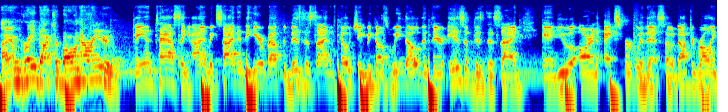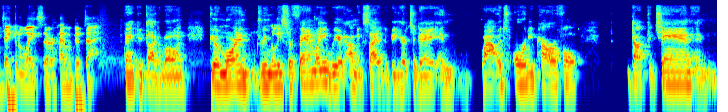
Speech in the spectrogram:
I am great, Dr. Bowen. How are you? Fantastic. I am excited to hear about the business side of coaching because we know that there is a business side and you are an expert with this. So, Dr. Brawley, take it away, sir. Have a good time. Thank you, Dr. Bowen. Good morning, Dream Releaser family. We are, I'm excited to be here today. And wow, it's already powerful. Dr. Chand and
